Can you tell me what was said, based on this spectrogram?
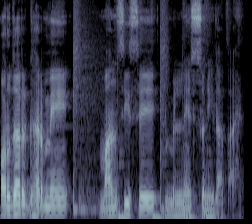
और उधर घर में मानसी से मिलने सुनील आता है।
